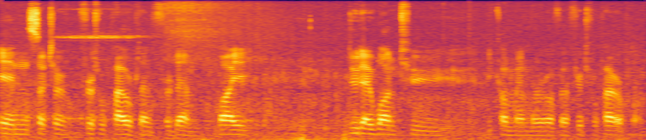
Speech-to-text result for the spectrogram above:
in such a virtual power plant for them? Why do they want to become member of a virtual power plant?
